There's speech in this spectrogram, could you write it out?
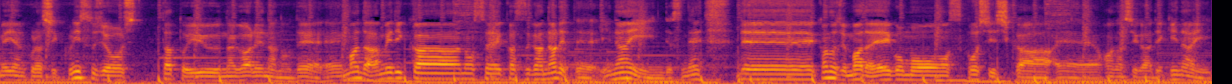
メイヤンクラシックに出場したという流れなので、えーまだアメリカの生活が慣れていないんですね。で彼女まだ英語も少ししか、えーお話ができない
